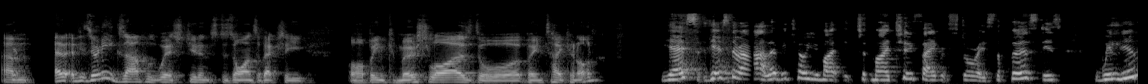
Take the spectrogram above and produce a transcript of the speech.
Um, yeah. Is there any examples where students' designs have actually or been commercialized or been taken on? Yes, yes, there are. Let me tell you my my two favourite stories. The first is William.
